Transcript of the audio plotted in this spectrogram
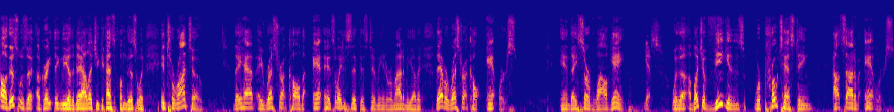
Oh, this was a, a great thing the other day. I'll let you guys on this one. In Toronto, they have a restaurant called the. Ant- And somebody sent this to me and it reminded me of it. They have a restaurant called Antlers, and they serve wild game. Yes. With a, a bunch of vegans were protesting outside of Antlers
